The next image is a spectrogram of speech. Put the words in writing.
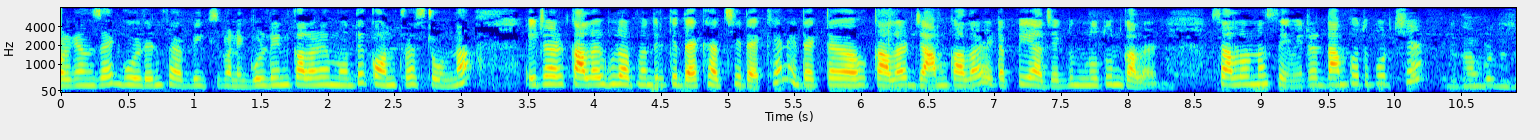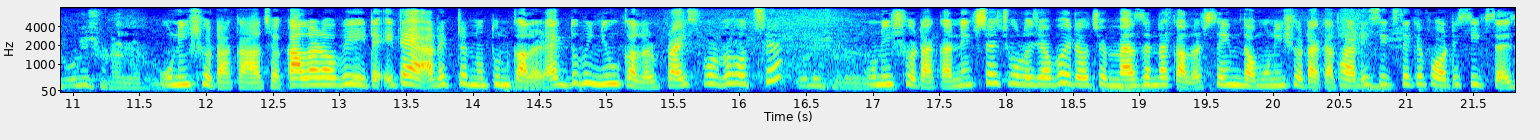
অর্গানজায় গোল্ডেন ফ্যাব্রিক্স মানে গোল্ডেন কালারের মধ্যে কন্ট্রাস্ট ওনা এটার কালারগুলো আপনাদেরকে দেখাচ্ছি দেখেন। এটা একটা কালার জাম কালার এটা পেঁয়াজ একদম নতুন কালার সালোনা সেম এটার দাম কত পড়ছে? উনিশশো টাকা আচ্ছা। কালার হবে এটা এটা আরেকটা নতুন কালার একদমই নিউ কালার প্রাইস পড়বে হচ্ছে উনিশশো টাকা। নেক্সটে চলে যাব এটা হচ্ছে ম্যাজেন্ডা কালার সেম দাম উনিশশো টাকা। থার্টি সিক্স থেকে ফর্টি সিক্স সাইজ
